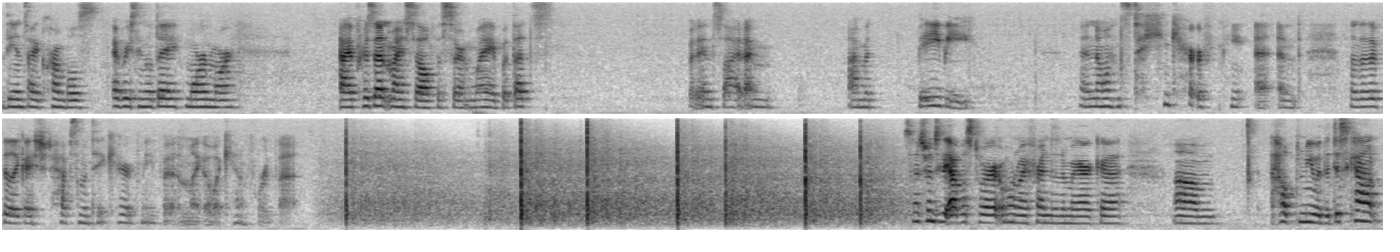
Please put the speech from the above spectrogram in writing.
The inside crumbles every single day, more and more. I present myself a certain way, but that's, but inside I'm, I'm a baby and no one's taking care of me. And Sometimes I feel like I should have someone take care of me, but I'm like, oh, I can't afford that. So I just went to the Apple store and one of my friends in America um, helped me with a discount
